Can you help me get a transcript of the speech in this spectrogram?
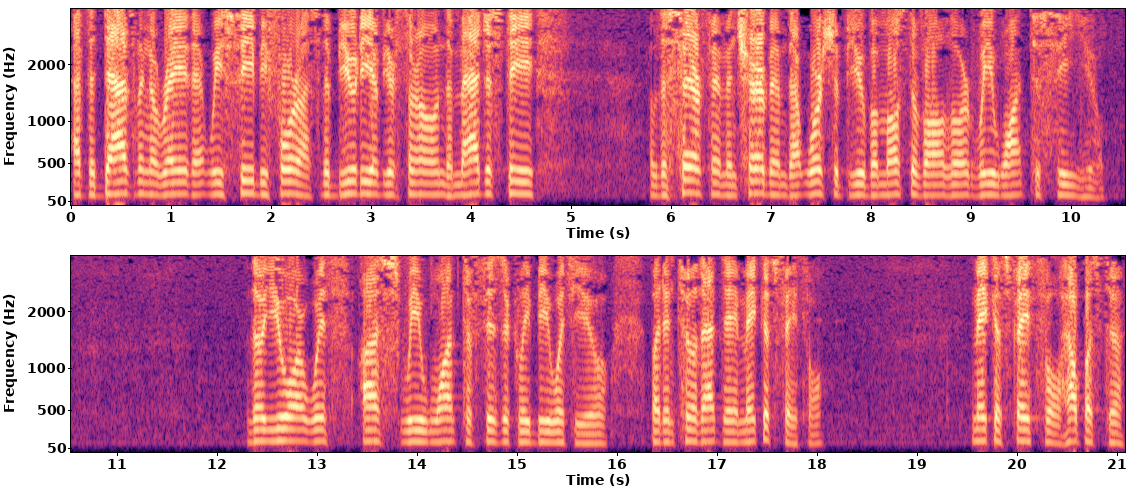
at the dazzling array that we see before us, the beauty of your throne, the majesty of the seraphim and cherubim that worship you, but most of all, Lord, we want to see you. Though you are with us, we want to physically be with you, but until that day, make us faithful make us faithful. Help us to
